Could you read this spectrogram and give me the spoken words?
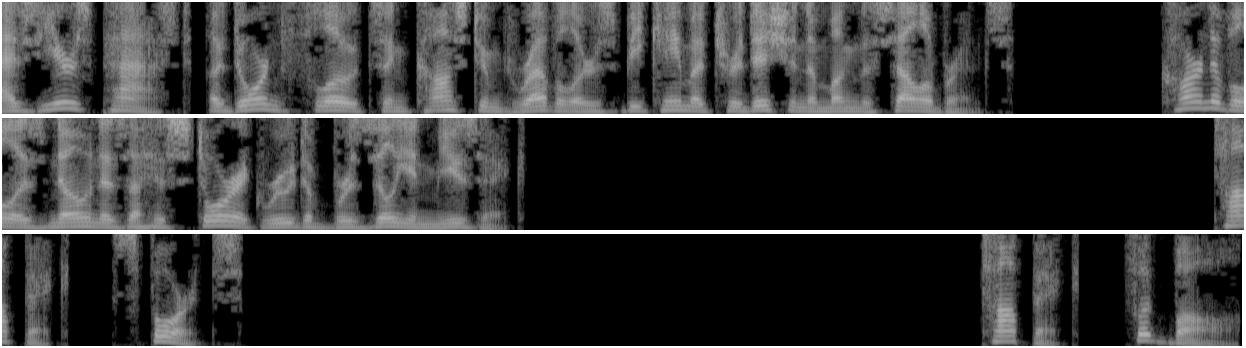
As years passed, adorned floats and costumed revelers became a tradition among the celebrants. Carnival is known as a historic root of Brazilian music. Sports Football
